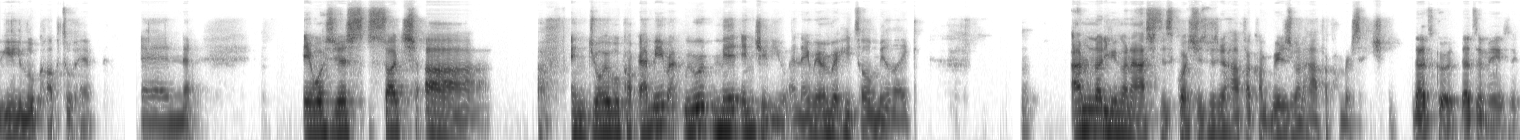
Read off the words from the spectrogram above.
really look up to him. And it was just such a enjoyable. Com- I mean, we were mid interview, and I remember he told me like. I'm not even gonna ask you this question. We're just gonna have a we're just gonna have a conversation. That's good. That's amazing.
